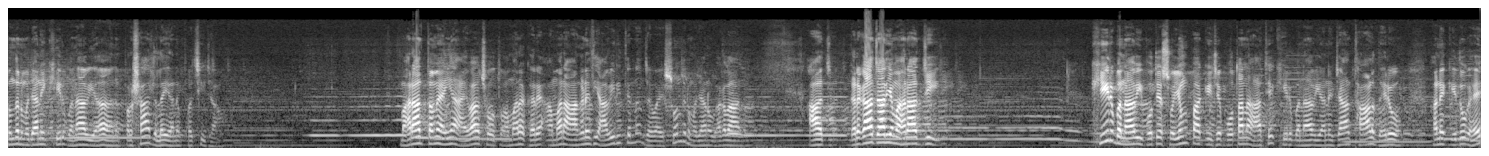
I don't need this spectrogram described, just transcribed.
સુંદર મજાની ખીર બનાવી અને પ્રસાદ લઈ અને પછી જાઓ. મહારાજ, તમે અહીંયા આવ્યા છો તો અમારા ઘરે, અમારા આંગણેથી આવી રીતે ન જવાય. સુંદર મજાનું ભગવાન. આજ ગર્ગાચાર્ય મહારાજજી ખીર બનાવી, પોતે સ્વયં પાકી છે, પોતાના હાથે ખીર બનાવી અને જ્યાં થાળ ધર્યો અને કીધું, હે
